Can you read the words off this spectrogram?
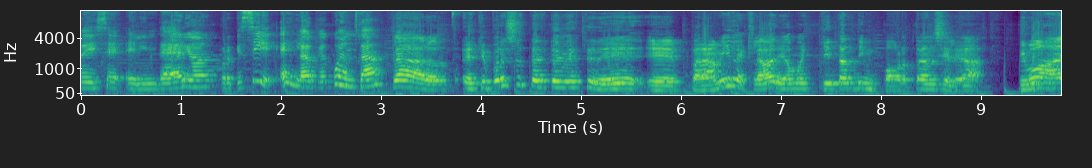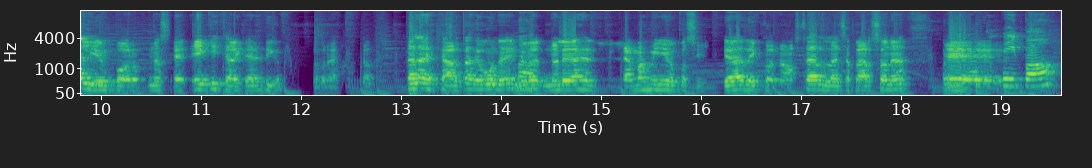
te dice el interior, porque sí, es lo que cuenta. Claro, es que por eso está el tema este de. eh, para mí, la clave, digamos, es qué tanta importancia le das. Si vos a alguien por, no sé, X características, por ejemplo, ya la descartas de una y no, no le das la más mínima posibilidad de conocerla a esa persona, Porque eh, este tipo,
